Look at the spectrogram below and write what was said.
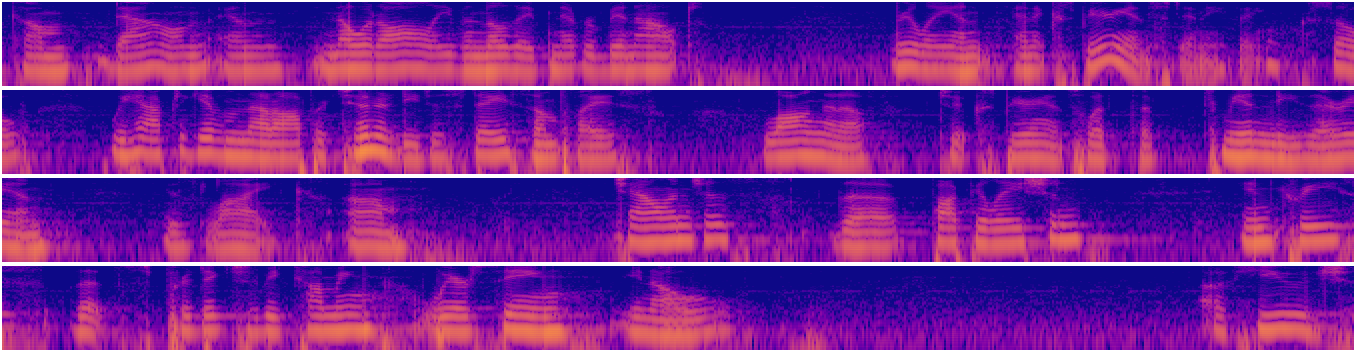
come down and know it all, even though they've never been out really and, and experienced anything. So we have to give them that opportunity to stay someplace long enough to experience what the community they're in is like. Um, challenges, the population increase that's predicted to be coming. We're seeing, you know, a huge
